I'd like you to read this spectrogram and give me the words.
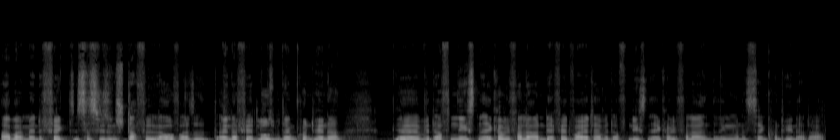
Aber im Endeffekt ist das wie so ein Staffellauf. Also einer fährt los mit einem Container, äh, wird auf den nächsten LKW verladen, der fährt weiter, wird auf den nächsten LKW verladen und irgendwann ist sein Container da.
